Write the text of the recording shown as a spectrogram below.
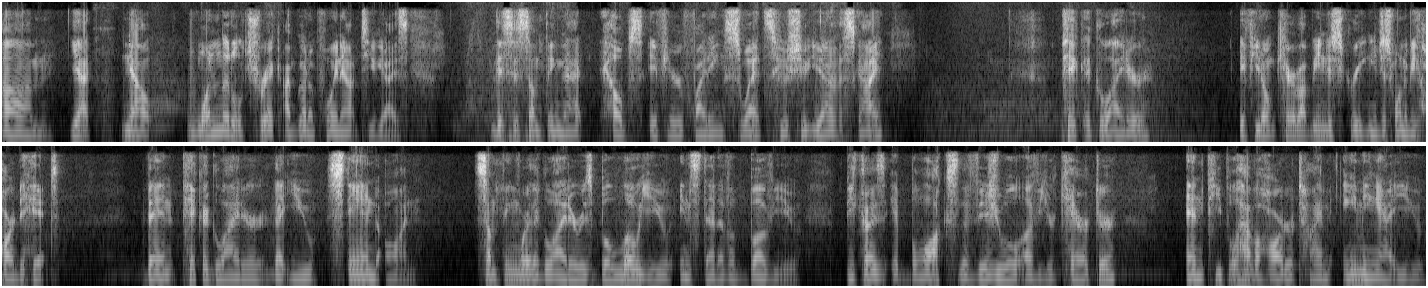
Um, yeah. Now, one little trick I'm going to point out to you guys. This is something that helps if you're fighting sweats who shoot you out of the sky. Pick a glider. If you don't care about being discreet and you just want to be hard to hit, then pick a glider that you stand on. Something where the glider is below you instead of above you because it blocks the visual of your character and people have a harder time aiming at you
